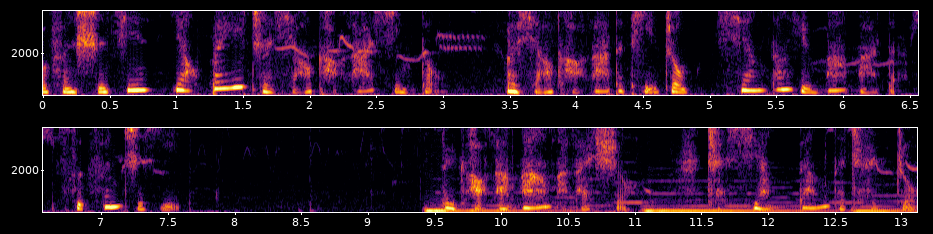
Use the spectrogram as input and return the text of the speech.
部分时间要背着小考拉行动，而小考拉的体重相当于妈妈的四分之一。对考拉妈妈来说，这相当的沉重。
